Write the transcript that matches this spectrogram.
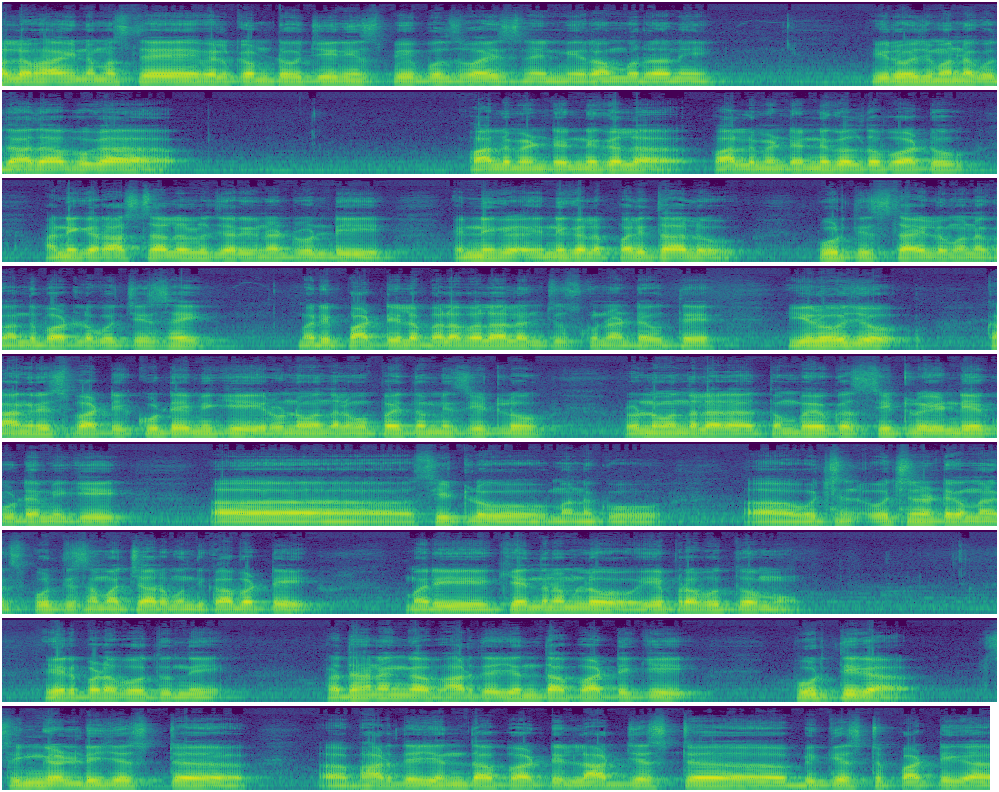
Hello hi నమస్తే. Welcome to genius people's voice. నేను మీ రాంబుర్రాని ఈరోజు మనకు దాదాపుగా పార్లమెంట్ ఎన్నికల పార్లమెంట్ ఎన్నికలతో పాటు అనేక రాష్ట్రాలలో జరిగినటువంటి ఎన్నిక ఎన్నికల ఫలితాలు పూర్తి స్థాయిలో మనకు అందుబాటులోకి వచ్చేసాయి మరి పార్టీల బలబలాలను చూసుకున్నట్టయితే ఈరోజు కాంగ్రెస్ పార్టీ కూటమికి రెండు వందల ముప్పై తొమ్మిది సీట్లు రెండు వందల తొంభై ఒక్క సీట్లు ఎన్డీఏ కూటమికి సీట్లు మనకు వచ్చిన వచ్చినట్టుగా మనకు పూర్తి సమాచారం ఉంది కాబట్టి మరి కేంద్రంలో ఏ ప్రభుత్వము ఏర్పడబోతుంది? ప్రధానంగా భారతీయ జనతా పార్టీకి పూర్తిగా single digest Bharatiya Janata party largest biggest పార్టీగా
